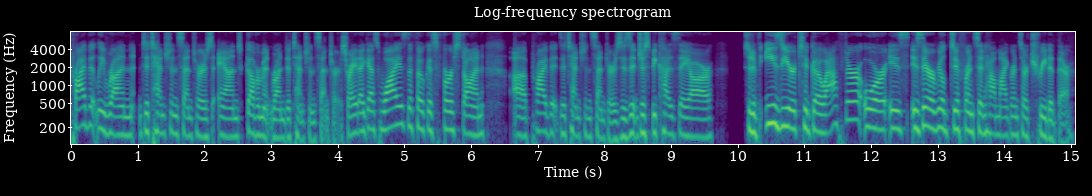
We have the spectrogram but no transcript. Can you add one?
privately run detention centers and government run detention centers, right? I guess why is the focus first on uh, private detention centers? Is it just because they are sort of easier to go after, or is, is there a real difference in how migrants are treated there?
